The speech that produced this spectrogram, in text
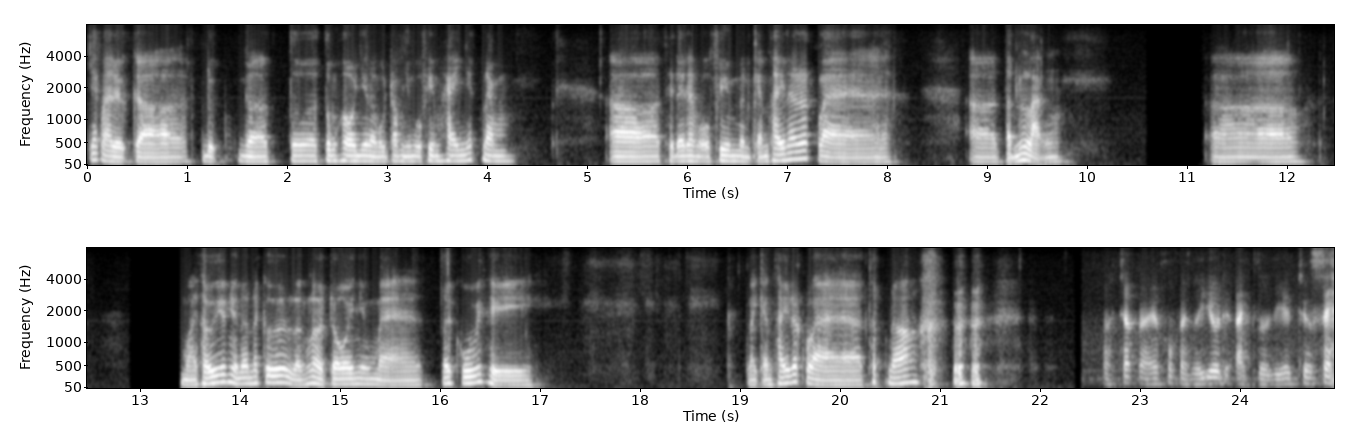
chắc là được uh, được uh, tung hô như là một trong những bộ phim hay nhất năm uh, thì đây là một phim mình cảm thấy nó rất là uh, tĩnh lặng uh, mọi thứ giống như nó nó cứ lẫn lờ trôi nhưng mà tới cuối thì lại cảm thấy rất là thích nó. À, chắc là em không phải người yêu điện ảnh rồi vì em chưa xem.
